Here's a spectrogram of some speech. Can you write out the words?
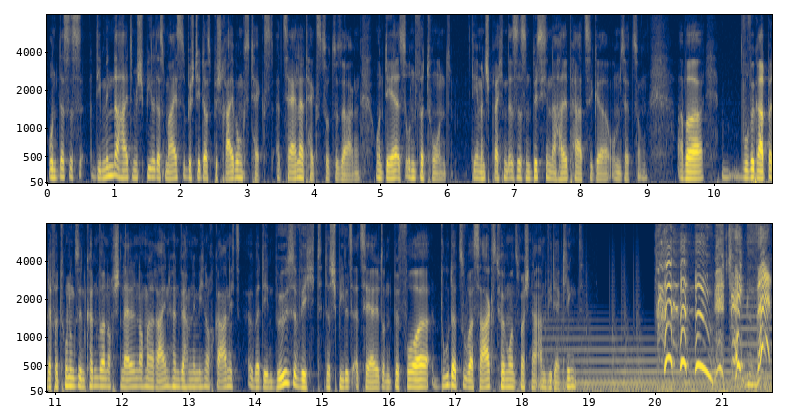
Und das ist die Minderheit im Spiel. Das meiste besteht aus Beschreibungstext, Erzählertext sozusagen. Und der ist unvertont. Dementsprechend ist es ein bisschen eine halbherzige Umsetzung. Aber wo wir gerade bei der Vertonung sind, können wir noch schnell nochmal reinhören. Wir haben nämlich noch gar nichts über den Bösewicht des Spiels erzählt. Und bevor du dazu was sagst, hören wir uns mal schnell an, wie der klingt. Take that,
